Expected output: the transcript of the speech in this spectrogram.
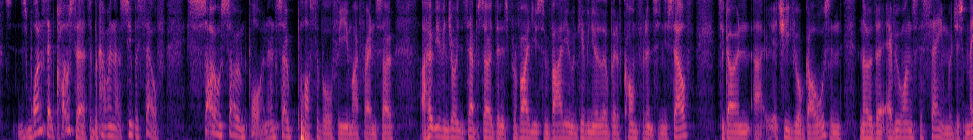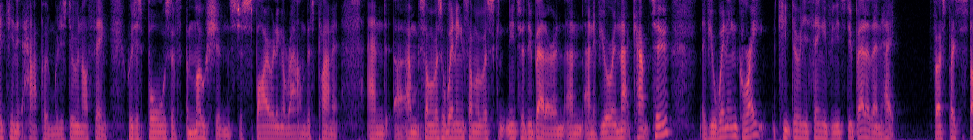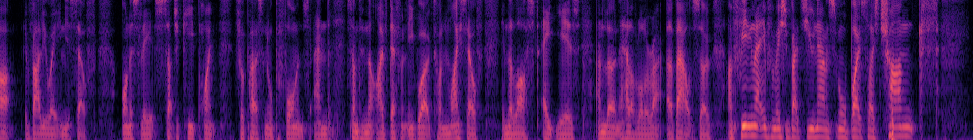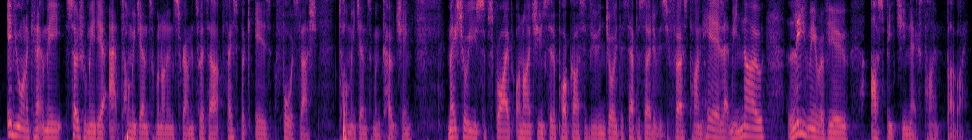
one step closer to becoming that super self. so so important and so possible for you, my friend. So I hope you've enjoyed this episode. That it's provided you some value and given you a little bit of confidence in yourself to go and uh, achieve your goals and know that everyone's the same. We're just making it happen. We're just doing our thing. We're just balls of emotions just spiraling around this planet, and uh, and some of us are winning. Some of us need to do better. And and and if you're in that camp too, if you're winning, great. Keep doing your thing. If you need to do better, then hey, first place to start evaluating yourself honestly it's such a key point for personal performance and something that i've definitely worked on myself in the last eight years and learned a hell of a lot about so i'm feeding that information back to you now in small bite-sized chunks if you want to connect with me, social media at Tommy Gentleman on Instagram and Twitter. Facebook is forward slash Tommy Gentleman Coaching. Make sure you subscribe on iTunes to the podcast if you've enjoyed this episode. If it's your first time here, let me know. Leave me a review. I'll speak to you next time. Bye bye.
